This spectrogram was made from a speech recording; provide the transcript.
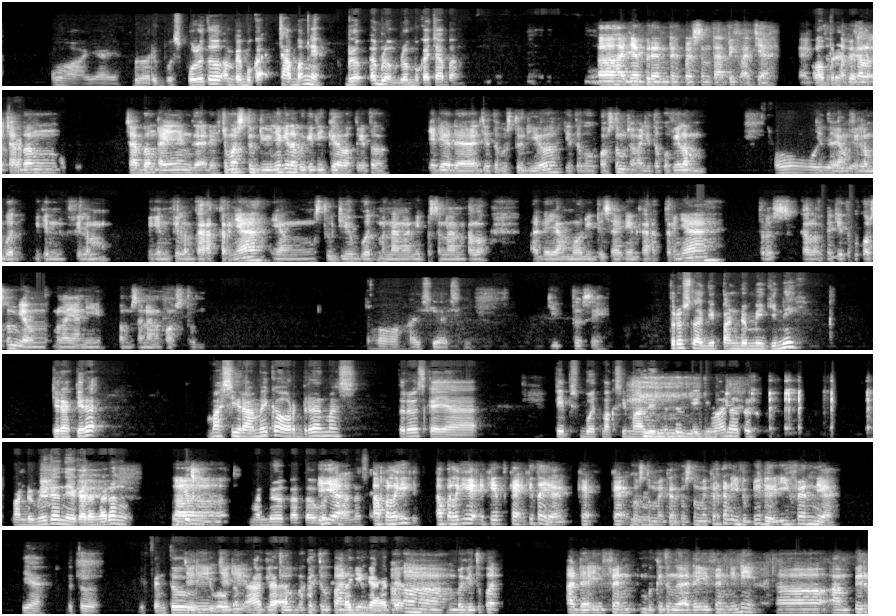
Wah iya ya. 2010 tuh sampai buka cabang ya? Belum eh, belum belum buka cabang. Eh, hanya brand representatif aja kayak Oh, gitu. Tapi kalau cabang cabang kayaknya enggak deh. Cuma studionya kita bagi tiga waktu itu. Jadi ada Jetoku Studio, Jetoku Kostum sama Jetoku Film. Oh gitu iya. yang iya. film buat bikin film bikin film karakternya yang studio buat menangani pesanan kalau ada yang mau didesainin karakternya terus kalau gitu kostum ya untuk melayani pemesanan kostum Oh, I see, I see. Gitu sih. Terus lagi pandemi gini, kira-kira masih rame kah orderan, Mas? Terus kayak tips buat maksimalin itu kayak gimana tuh? Pandemi kan ya kadang-kadang mungkin Eh, mandek atau iya, bagaimana? apalagi apalagi kayak kita, kayak kita ya, kayak kayak Hmm. custom maker custom maker kan hidupnya dari event ya. Iya, betul. Event tuh Jadi jadi ada. begitu begitu Lagi pandemi, nggak ada. Heeh, begitu pak ada event begitu nggak ada event gini eh, hampir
